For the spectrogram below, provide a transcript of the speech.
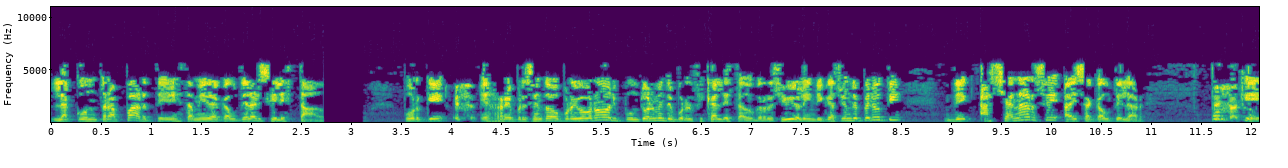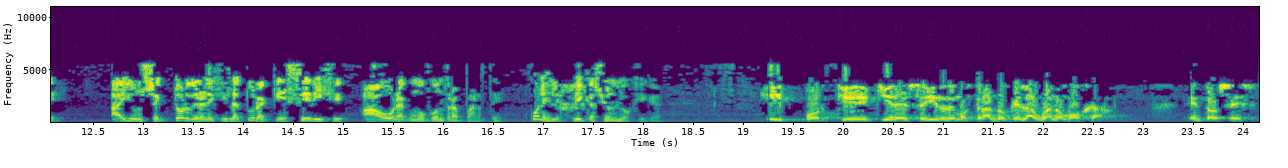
la contraparte en esta medida cautelar es el Estado. Porque es representado por el gobernador y puntualmente por el fiscal de Estado, que recibió la indicación de Perotti de allanarse a esa cautelar. ¿Por qué hay un sector de la legislatura que se erige ahora como contraparte? ¿Cuál es la explicación lógica? y porque quieren seguir demostrando que el agua no moja. Entonces,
